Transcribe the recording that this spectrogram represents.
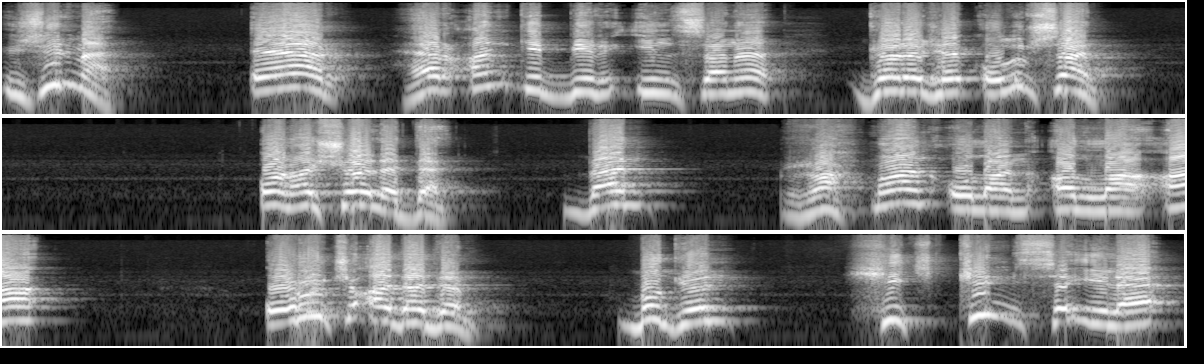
Üzülme. Eğer herhangi bir insanı görecek olursan ona şöyle de. Ben Rahman olan Allah'a oruç adadım. Bugün hiç kimse ile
